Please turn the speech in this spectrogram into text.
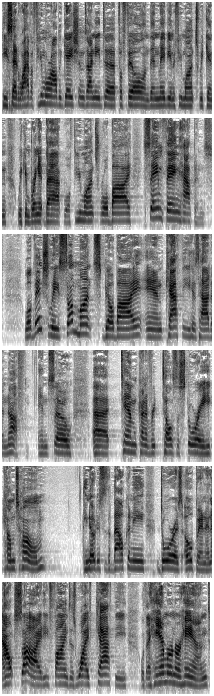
he said, "Well, I have a few more obligations I need to fulfill, and then maybe in a few months we can we can bring it back." Well, a few months roll by, same thing happens. Well, eventually, some months go by, and Kathy has had enough, and so. Uh, Tim kind of re- tells the story. He comes home he notices the balcony door is open, and outside he finds his wife, Kathy, with a hammer in her hand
